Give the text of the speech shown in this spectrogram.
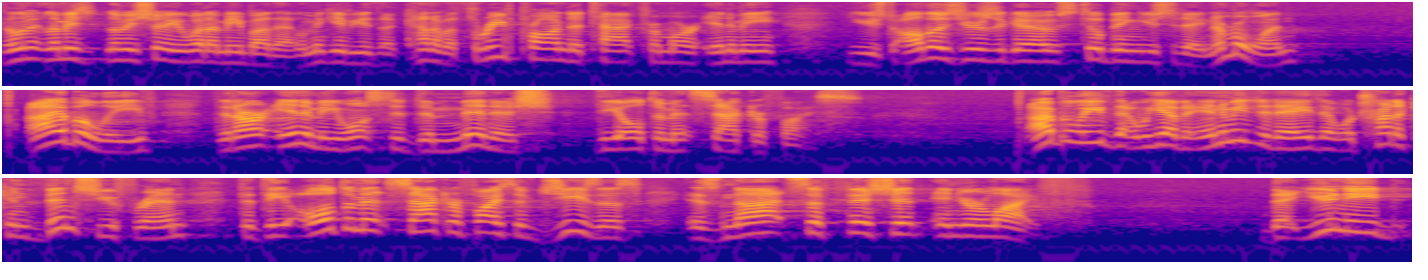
Now, let, me, let, me, let me show you what I mean by that. Let me give you the kind of a three pronged attack from our enemy used all those years ago, still being used today. Number one, I believe that our enemy wants to diminish the ultimate sacrifice. I believe that we have an enemy today that will try to convince you, friend, that the ultimate sacrifice of Jesus is not sufficient in your life. That you need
